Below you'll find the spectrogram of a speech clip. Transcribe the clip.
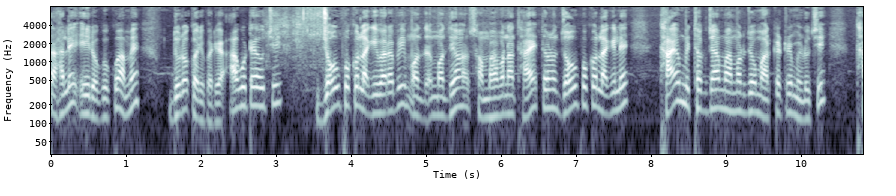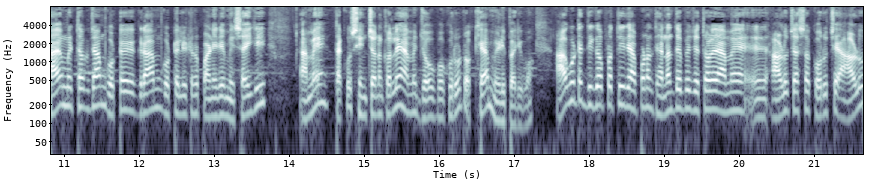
ତାହେଲେ ଏଇ ରୋଗକୁ ଆମେ ଦୂର କରିପାରିବା। ଆଉ ଗୋଟେ ହେଉଛି ଜଉ ପୋକ ଲାଗିବାର ବି ମଧ୍ୟ ମଧ୍ୟ ସମ୍ଭାବନା ଥାଏ। ତେଣୁ ଜଉ ପୋକ ଲାଗିଲେ ଥାୟୋ ମିଥକ୍ଜାମ୍ ଆମର ଯେଉଁ ମାର୍କେଟରେ ମିଳୁଛି ଥାୟୋ ମିଥକ୍ଜାମ୍ ଗୋଟେ ଗ୍ରାମ ଗୋଟେ ଲିଟର ପାଣିରେ ମିଶାଇକି ଆମେ ତାକୁ ସିଞ୍ଚନ କଲେ ଆମେ ଜଉ ପୋକରୁ ରକ୍ଷା ମିଳିପାରିବ। ଆଉ ଗୋଟେ ଦିଗ ପ୍ରତି ଆପଣ ଧ୍ୟାନ ଦେବେ ଯେତେବେଳେ ଆମେ ଆଳୁ ଚାଷ କରୁଛେ ଆଳୁ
